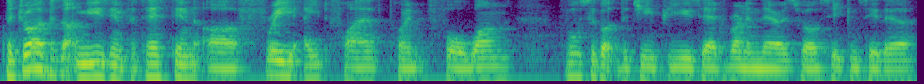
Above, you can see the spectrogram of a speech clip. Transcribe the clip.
The drivers that I'm using for testing are 385.41. We've also got the GPU-Z running there as well so you can see the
